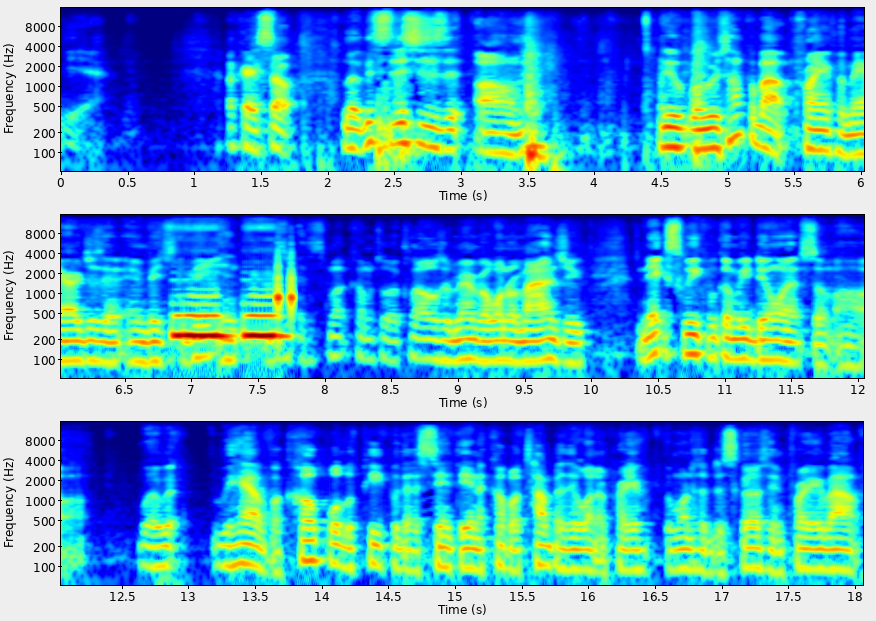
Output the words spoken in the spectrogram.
Yeah. Okay, so look, this this is um we, when we talk about praying for marriages and, and, and this month come to a close. Remember, I want to remind you, next week we're gonna be doing some uh, well, we have a couple of people that sent in a couple of topics they want to pray, they want us to discuss and pray about.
